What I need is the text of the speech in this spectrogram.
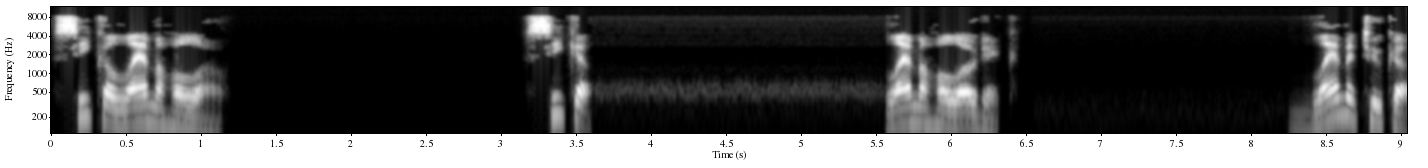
Sika Lamaholot. Sika Lamaholotic Lamatuka.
